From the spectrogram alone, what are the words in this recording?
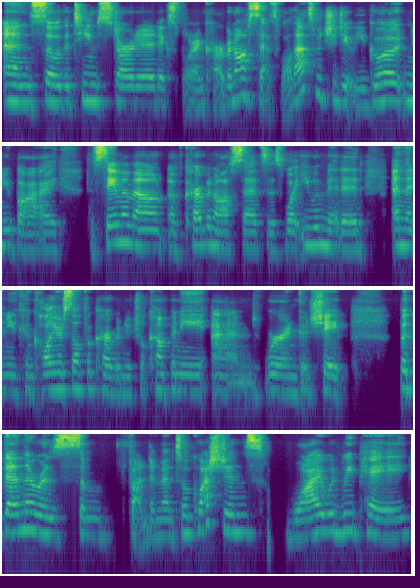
and so the team started exploring carbon offsets. Well, that's what you do. You go out and you buy the same amount of carbon offsets as what you emitted, and then you can call yourself a carbon neutral company, and we're in good shape. But then there was some fundamental questions. Why would we pay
